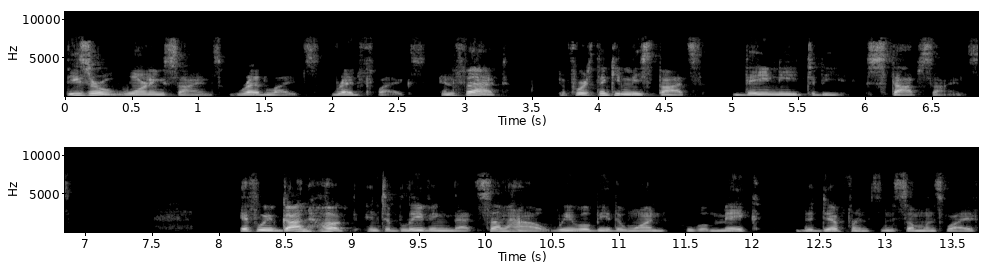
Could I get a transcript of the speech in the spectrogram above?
These are warning signs red lights red flags. In fact if we're thinking these thoughts, they need to be stop signs. If we've gotten hooked into believing that somehow we will be the one who will make the difference in someone's life,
